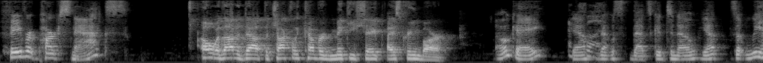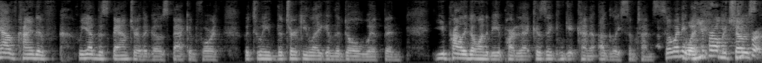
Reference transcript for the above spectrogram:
favorite park snacks? Oh, without a doubt, the chocolate covered Mickey shaped ice cream bar. Okay. Yeah, that was that's good to know. Yep. So we have kind of we have this banter that goes back and forth between the turkey leg and the Dole Whip, and you probably don't want to be a part of that because it can get kind of ugly sometimes. So anyway, well, you probably chose. You,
